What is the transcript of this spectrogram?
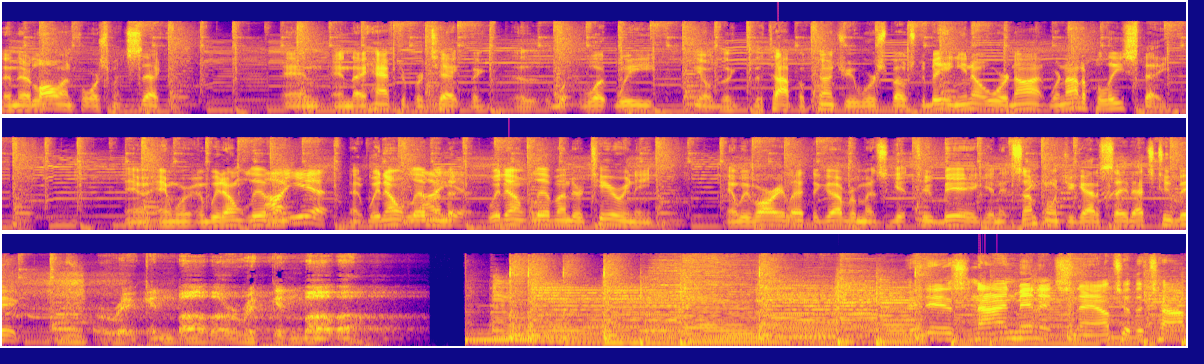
and they're law enforcement second, and and they have to protect the uh, what, we you know the, the type of country we're supposed to be. And you know we're not we're not a police state, and, and we're and we don't live Not yet. we don't live Not under yet. we don't live under tyranny, and we've already let the governments get too big. And at some point you got to say that's too big. Rick and Bubba, Rick and Bubba. It is nine minutes now to the top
